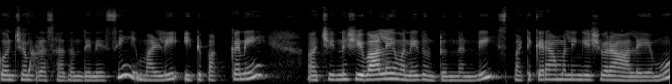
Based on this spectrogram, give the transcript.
కొంచెం ప్రసాదం తినేసి మళ్ళీ ఇటు పక్కనే చిన్న శివాలయం అనేది ఉంటుందండి. స్ఫటికరామలింగేశ్వర ఆలయము.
